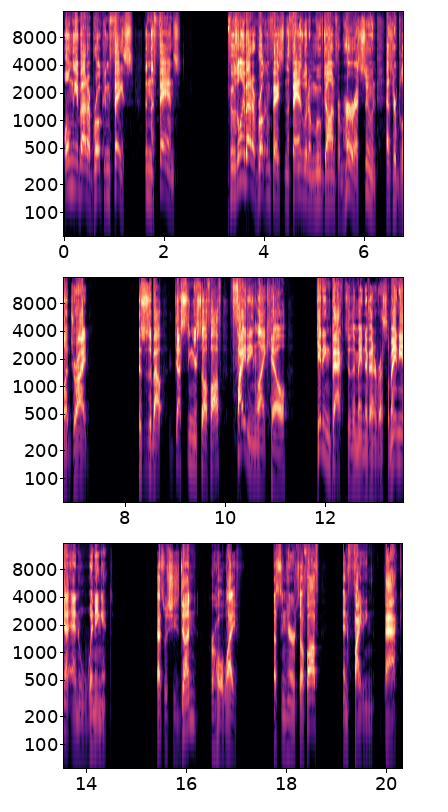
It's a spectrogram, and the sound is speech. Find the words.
only about a broken face, then the fans, if it was only about a broken face, then the fans would have moved on from her as soon as her blood dried. This was about dusting yourself off, fighting like hell, getting back to the main event of WrestleMania and winning it. That's what she's done her whole life, dusting herself off and fighting back.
